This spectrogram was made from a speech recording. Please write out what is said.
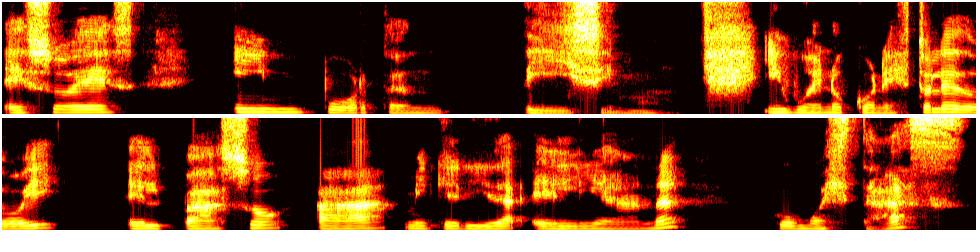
Eso es importantísimo. Y bueno, con esto le doy el paso a mi querida Eliana. ¿Cómo estás?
